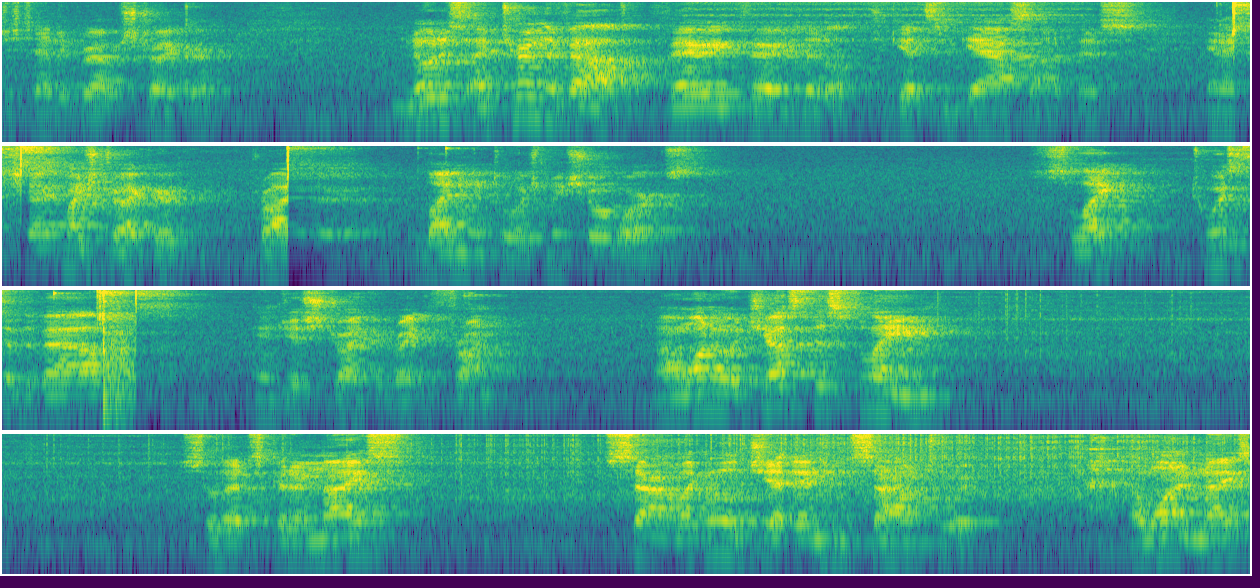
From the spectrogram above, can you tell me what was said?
just had to grab a striker. Notice I turn the valve very, very little to get some gas out of this. And I check my striker prior lighting the torch, make sure it works. Slight twist of the valve and just strike it right in front. Now I want to adjust this flame so that it's got a nice sound, like a little jet engine sound to it. I want a nice,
